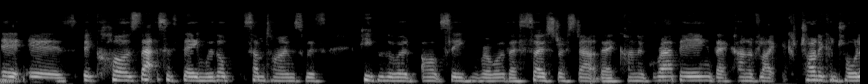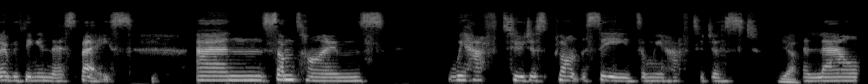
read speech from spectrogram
it is because that's the thing with sometimes with people who aren't sleeping very well, they're so stressed out, they're kind of grabbing, they're kind of like trying to control everything in their space. And sometimes we have to just plant the seeds and we have to just yeah. allow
